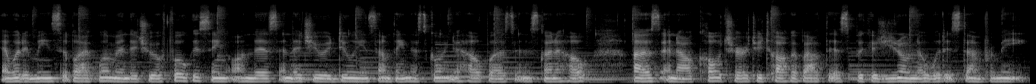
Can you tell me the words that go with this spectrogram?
and what it means to black women that you are focusing on this and that you are doing something that's going to help us and it's going to help us and our culture to talk about this because you don't know what it's done for me.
